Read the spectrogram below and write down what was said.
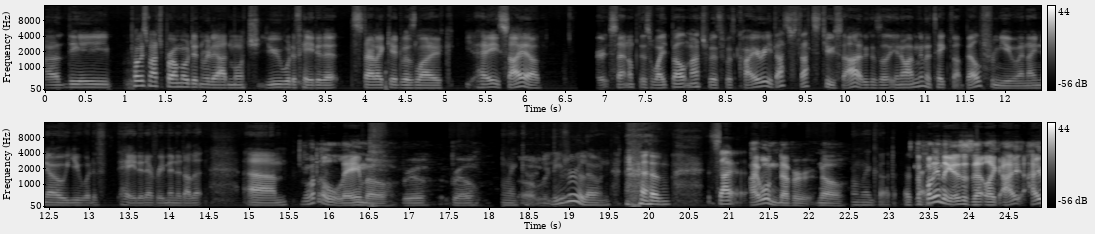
Uh, the post match promo didn't really add much. You would have hated it. Starlight Kid was like, "Hey, Saya, setting up this white belt match with with Kairi. That's that's too sad because uh, you know I'm gonna take that belt from you, and I know you would have hated every minute of it." Um, What a lameo, bro, bro. oh my Oh god, my leave God. her alone. um, I will never know. oh my god. The funny thing is, is that like I, I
